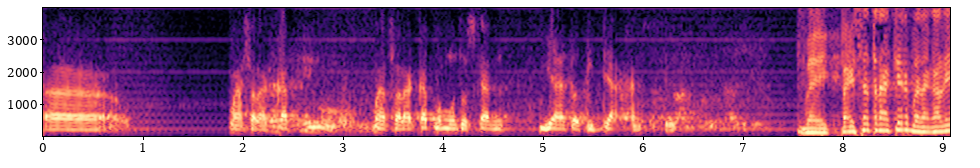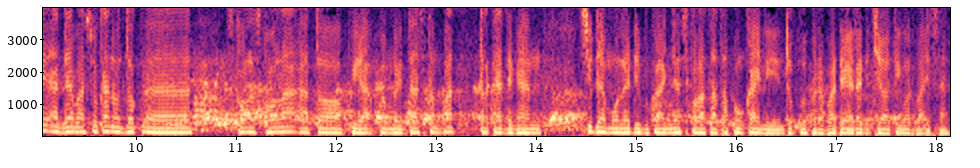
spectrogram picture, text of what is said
uh, masyarakat masyarakat memutuskan ya atau tidak kan seperti itu. Baik, Pak Isa terakhir barangkali ada masukan untuk eh, sekolah-sekolah atau pihak pemerintah setempat terkait dengan sudah mulai dibukanya sekolah tatap muka ini untuk beberapa daerah di Jawa Timur, Pak Isa.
